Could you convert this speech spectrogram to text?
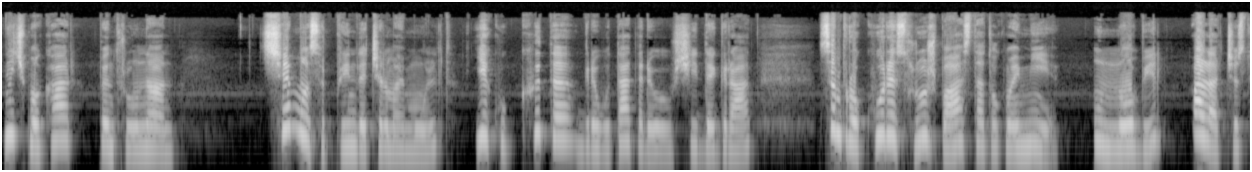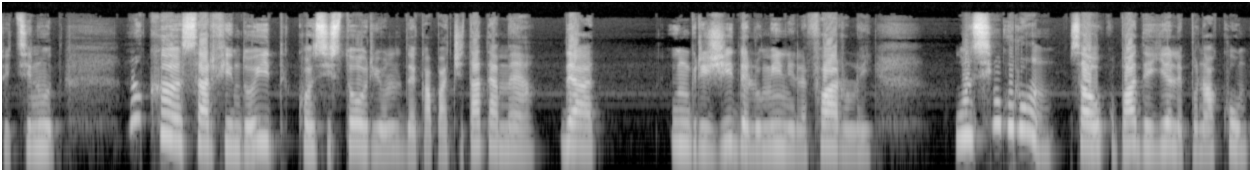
nici măcar pentru un an. Ce mă surprinde cel mai mult e cu câtă greutate reușit de grad să-mi procure slujba asta tocmai mie, un nobil al acestui ținut. Nu că s-ar fi îndoit consistoriul de capacitatea mea de a îngriji de luminile farului. Un singur om s-a ocupat de ele până acum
